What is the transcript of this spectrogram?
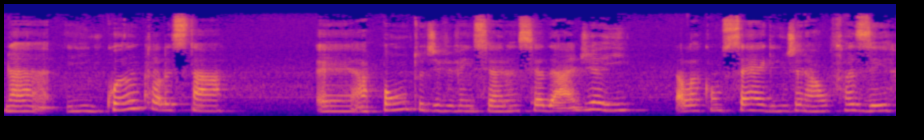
na, enquanto ela está é, a ponto de vivenciar ansiedade, e aí ela consegue, em geral, fazer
